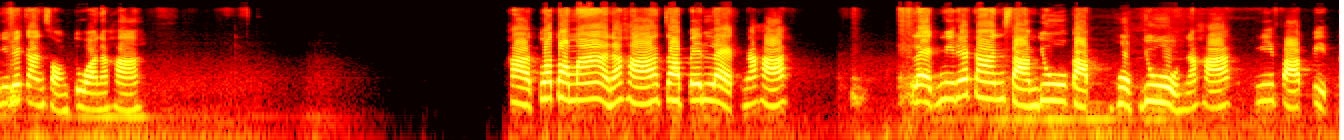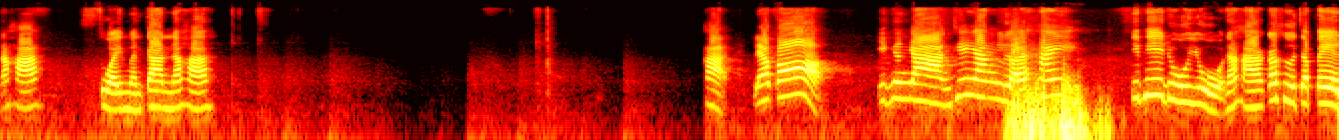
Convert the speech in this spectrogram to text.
มีด้วยกัน 2 ตัวนะคะ ค่ะ ตัวต่อมานะคะจะเป็นแหลกนะคะแหลกมีด้วยกัน 3U กับ 6U นะคะ มีฝาปิดนะคะ สวยเหมือนกันนะคะ ค่ะ แล้วก็อีกหนึ่งอย่างที่ยังเหลือให้พี่ๆดูอยู่นะคะ ก็คือจะเป็น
